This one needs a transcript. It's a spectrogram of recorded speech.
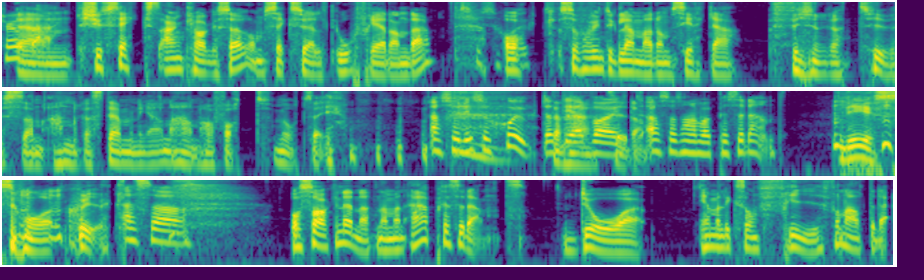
Throwback. Ehm, 26 anklagelser om sexuellt ofredande. Så Och så får vi inte glömma de cirka 4 000 andra stämningarna han har fått mot sig. Alltså det är så sjukt att, det har varit, alltså, att han har varit president. Det är så sjukt. Alltså, Och saken är den att när man är president, då är man liksom fri från allt det där.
